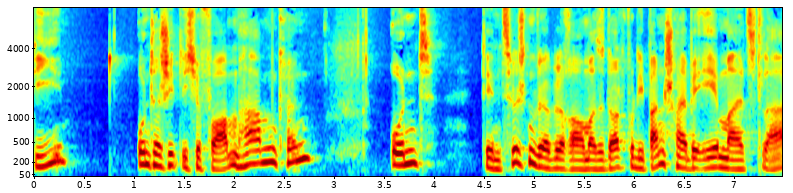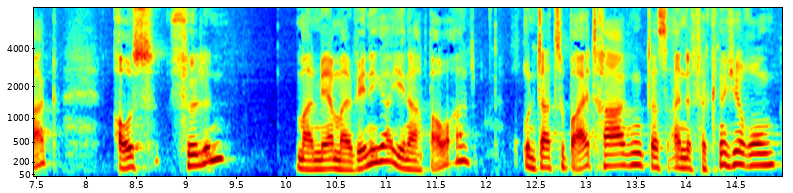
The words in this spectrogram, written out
die unterschiedliche Formen haben können und den Zwischenwirbelraum, also dort, wo die Bandscheibe ehemals lag, ausfüllen, mal mehr, mal weniger, je nach Bauart, und dazu beitragen, dass eine Verknöcherung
